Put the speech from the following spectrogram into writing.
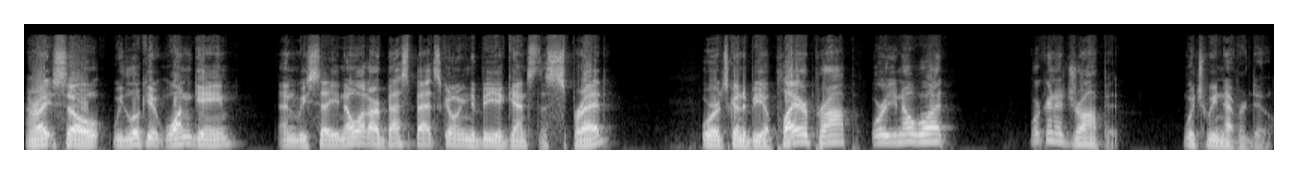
All right, so we look at one game and we say, you know what, our best bet's going to be against the spread or it's going to be a player prop, or you know what? We're going to drop it, which we never do.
